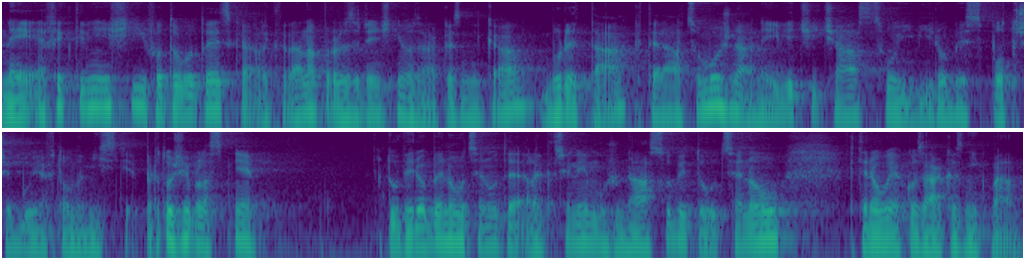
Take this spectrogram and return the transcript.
nejefektivnější fotovoltaická elektrárna pro rezidenčního zákazníka bude ta, která co možná největší část svojí výroby spotřebuje v tom místě, protože vlastně tu vyrobenou cenu té elektřiny můžu násobit tou cenou, kterou jako zákazník mám.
